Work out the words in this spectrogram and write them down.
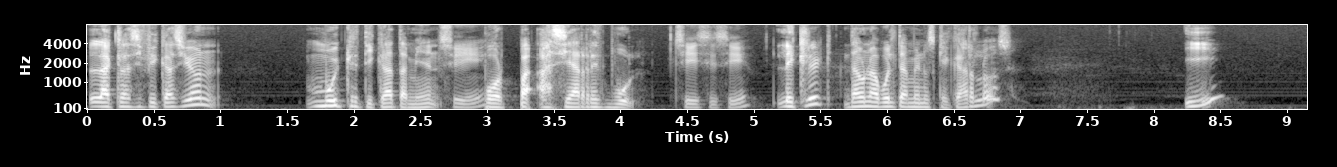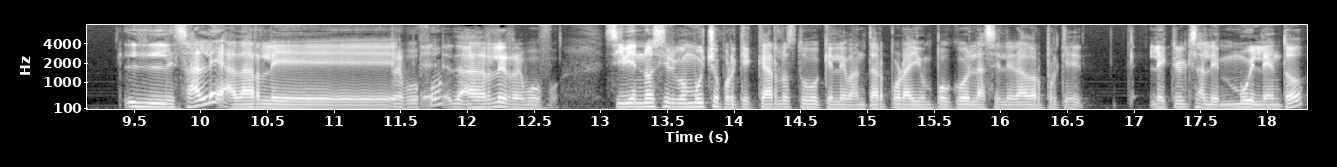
La clasificación muy criticada también Sí. por, pa- hacia Red Bull. Sí, sí, sí. Leclerc da una vuelta menos que Carlos y le sale a darle ¿Rebufo? eh, a darle rebufo. Si bien no sirvió mucho porque Carlos tuvo que levantar por ahí un poco el acelerador porque Leclerc sale muy lento,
